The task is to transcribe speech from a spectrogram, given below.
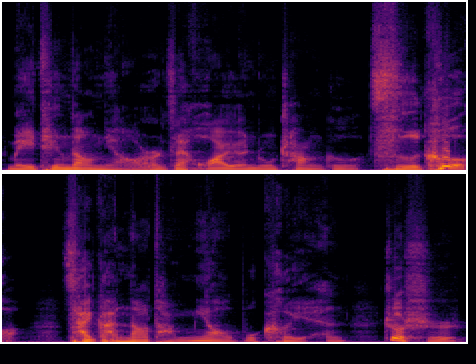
没听到鸟儿在花园中唱歌，此刻才感到它妙不可言。这时，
